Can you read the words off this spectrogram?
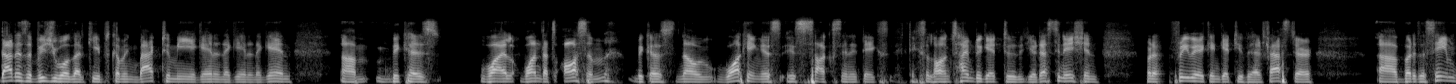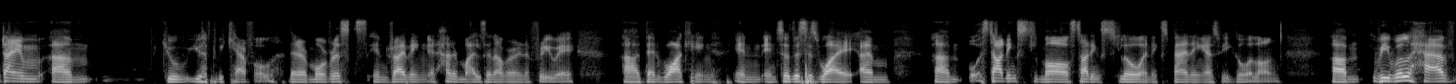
that is a visual that keeps coming back to me again and again and again, um, because while one that's awesome because now walking is, is sucks and it takes it takes a long time to get to your destination but a freeway can get you there faster. Uh, but at the same time um, you you have to be careful. There are more risks in driving at 100 miles an hour in a freeway uh, than walking. And and so this is why i'm um, starting small starting slow and expanding as we go along. Um, we will have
